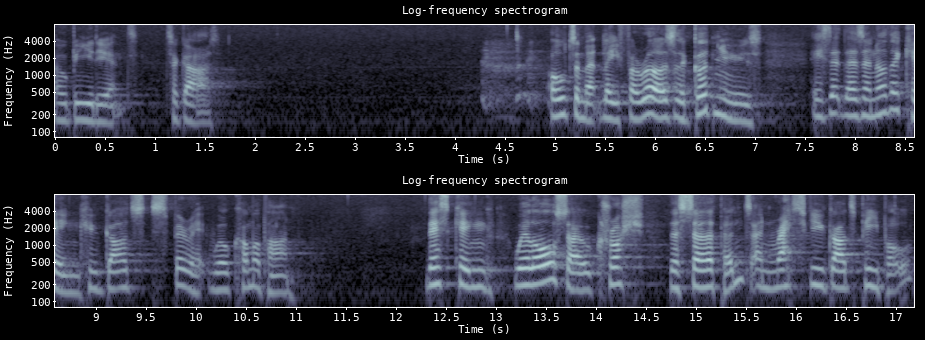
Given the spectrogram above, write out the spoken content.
obedient to God? Ultimately, for us, the good news is that there's another king who God's Spirit will come upon. This king will also crush the serpent and rescue God's people.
